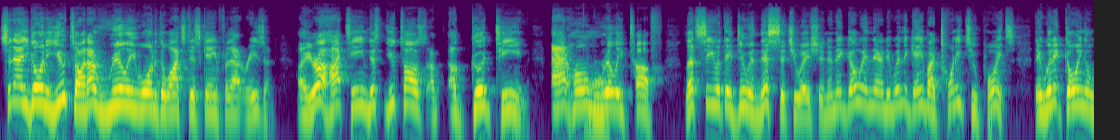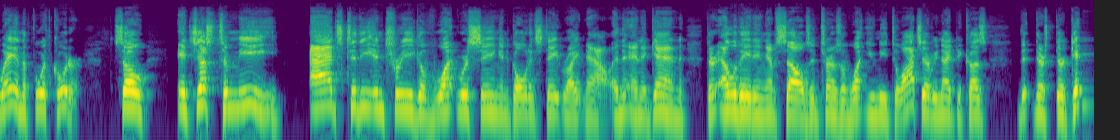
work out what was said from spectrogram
So now you go into Utah, and I really wanted to watch this game for that reason. Uh, you're a hot team. This Utah's a, a good team at home, yeah. really tough. Let's see what they do in this situation. And they go in there and they win the game by 22 points. They win it going away in the fourth quarter. So it just, to me, adds to the intrigue of what we're seeing in Golden State right now. And, and again, they're elevating themselves in terms of what you need to watch every night because they're, they're getting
